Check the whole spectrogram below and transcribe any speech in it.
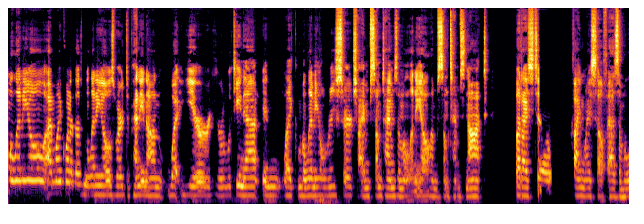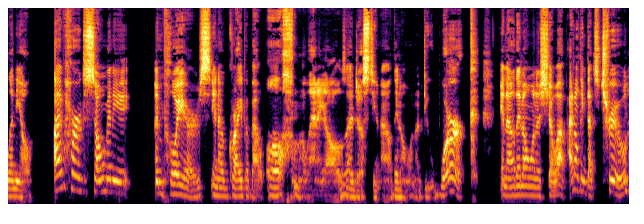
millennial. I'm like one of those millennials where, depending on what year you're looking at in like millennial research, I'm sometimes a millennial, I'm sometimes not, but I still find myself as a millennial. I've heard so many employers, you know, gripe about, oh, millennials, I just, you know, they don't want to do work you know, they don't want to show up. I don't think that's true.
